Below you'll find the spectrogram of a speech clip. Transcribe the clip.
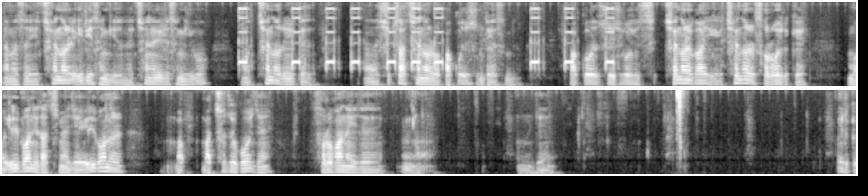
하면서 이 채널 1이 생기죠. 네, 채널 1이 생기고 어, 채널을 이렇게 어, 14채널로 바꿔주시면 되겠습니다. 바꿔주시고 이 채널과 이 채널 서로 이렇게 뭐 1번이다 치면 이제 1번을 마, 맞춰주고 이제 서로 간에 이제 음, 어, 음, 이제 이렇게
